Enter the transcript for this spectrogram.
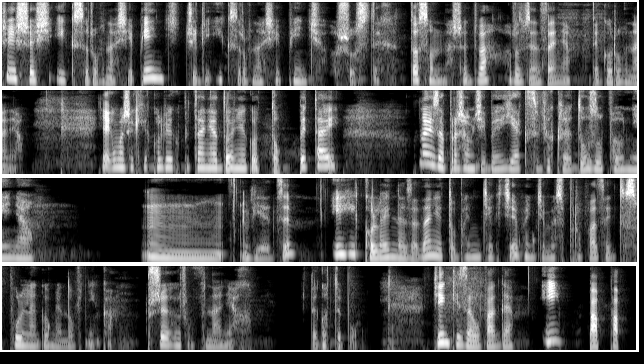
czyli 6x równa się 5, czyli x równa się 5 szóstych. To są nasze dwa rozwiązania tego równania. Jak masz jakiekolwiek pytania do niego, to pytaj. No i zapraszam Ciebie jak zwykle do uzupełnienia mm, wiedzy. I kolejne zadanie to będzie, gdzie będziemy sprowadzać do wspólnego mianownika przy równaniach tego typu. Dzięki za uwagę i pa pa!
